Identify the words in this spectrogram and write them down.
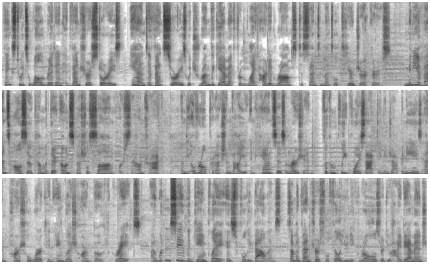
thanks to its well written adventure stories and event stories which run the gamut from lighthearted romps to sentimental tearjerkers. Many events also come with their own special song or soundtrack and the overall production value enhances immersion. The complete voice acting in Japanese and partial work in English are both great. I wouldn't say the gameplay is fully balanced. Some adventurers fulfill unique roles or do high damage,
